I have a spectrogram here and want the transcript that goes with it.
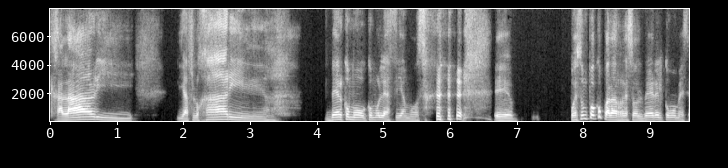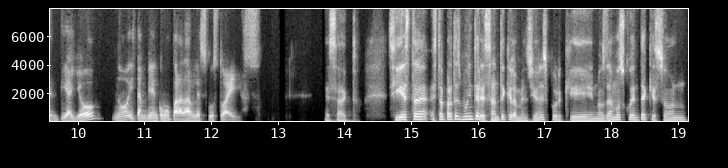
jalar y, y aflojar y ver cómo, cómo le hacíamos. Eh, pues un poco para resolver el cómo me sentía yo, ¿no? Y también como para darles gusto a ellos. Exacto. Sí, esta, esta parte es muy interesante que la menciones porque nos damos cuenta que son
